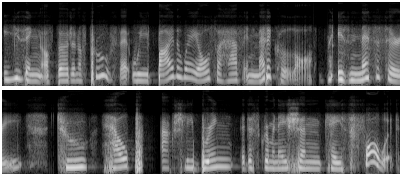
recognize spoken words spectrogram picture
easing of burden of proof that we, by the way, also have in medical law is necessary to help actually bring a discrimination case forward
